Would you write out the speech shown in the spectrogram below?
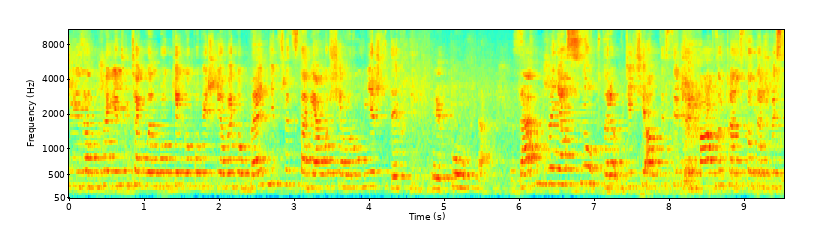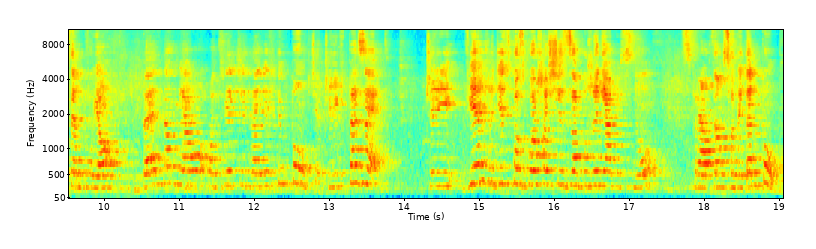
Czyli zaburzenie czucia głębokiego, powierzchniowego będzie przedstawiało się również w tych e, punktach. Zaburzenia snu, które u dzieci autystycznych bardzo często też występują, będą miało odzwierciedlenie w tym punkcie, czyli w PZ. Czyli wiem, że dziecko zgłasza się z zaburzeniami snu, sprawdzam sobie ten punkt.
